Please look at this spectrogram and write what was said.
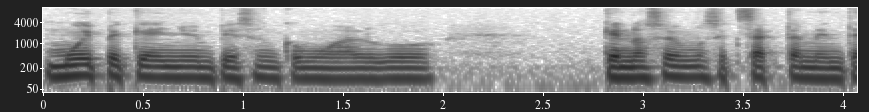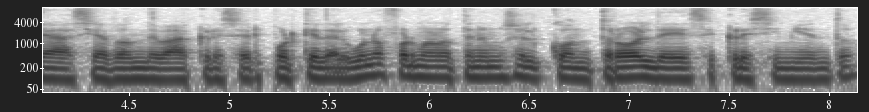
muy pequeño, empiezan como algo que no sabemos exactamente hacia dónde va a crecer, porque de alguna forma no tenemos el control de ese crecimiento.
